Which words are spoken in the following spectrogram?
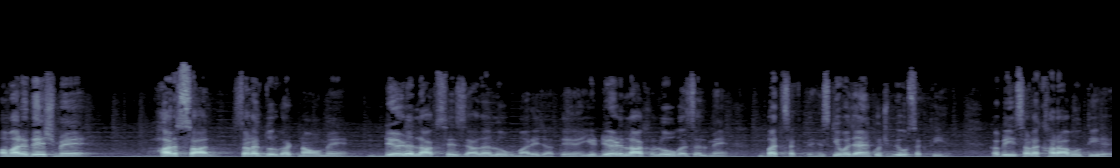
हमारे देश में हर साल सड़क दुर्घटनाओं में डेढ़ लाख से ज़्यादा लोग मारे जाते हैं। ये डेढ़ लाख लोग असल में बच सकते हैं। इसकी वजहें कुछ भी हो सकती हैं। कभी सड़क खराब होती है,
